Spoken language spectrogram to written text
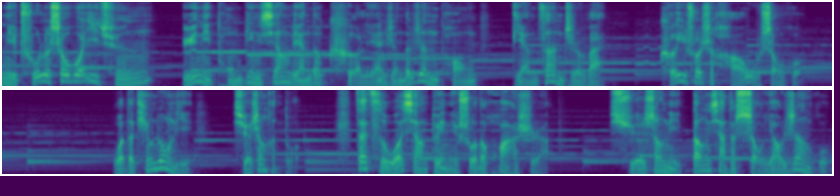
你除了收获一群。与你同病相怜的可怜人的认同、点赞之外，可以说是毫无收获。我的听众里，学生很多，在此我想对你说的话是啊，学生，你当下的首要任务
